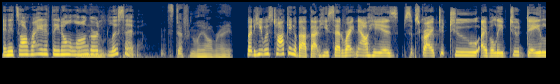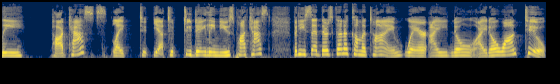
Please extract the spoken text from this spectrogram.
And it's all right if they don't longer mm-hmm. listen. It's definitely all right. But he was talking about that. He said right now he is subscribed to two, I believe, two daily podcasts, like two, yeah, two, two daily news podcasts. But he said there's going to come a time where I don't, I don't want to.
